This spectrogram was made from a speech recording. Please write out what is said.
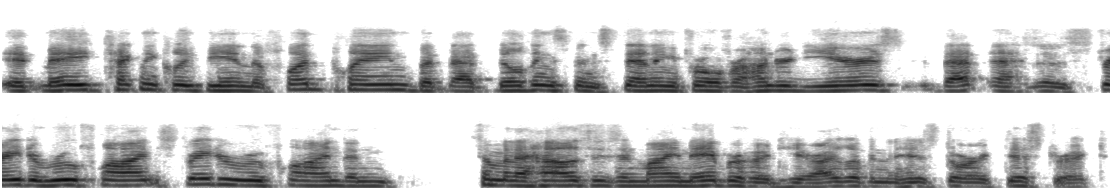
it may technically be in the floodplain, but that building's been standing for over 100 years. That has a straighter roof line, straighter roof line than some of the houses in my neighborhood here. I live in the historic district.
